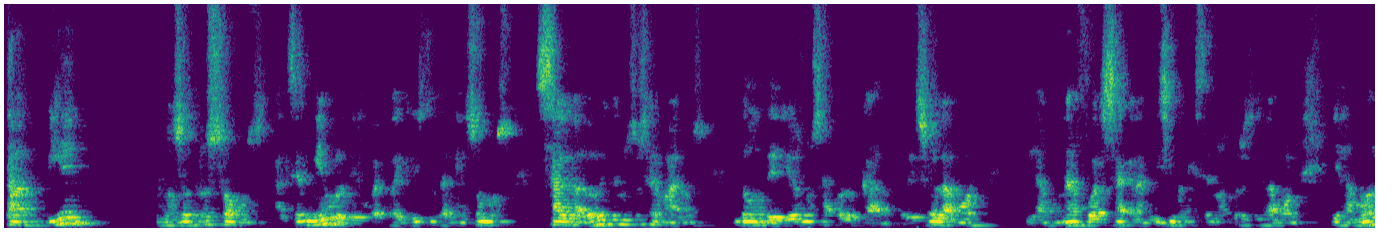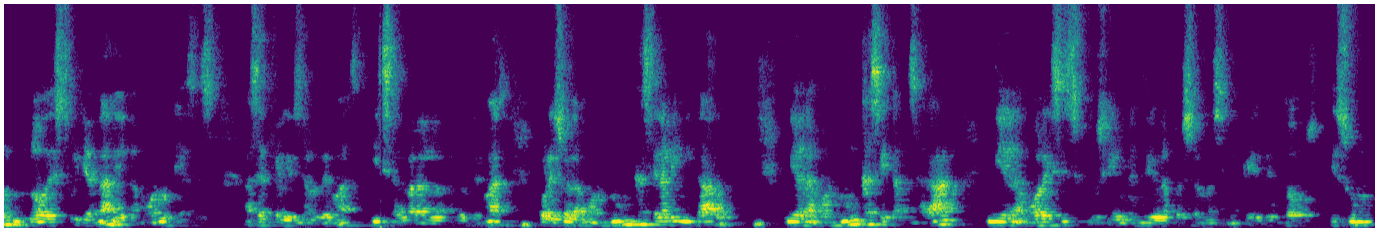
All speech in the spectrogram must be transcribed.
También nosotros somos, al ser miembros del cuerpo de Cristo, también somos salvadores de nuestros hermanos, donde Dios nos ha colocado. Por eso el amor la, una fuerza grandísima que está en nosotros es el amor. Y el amor no destruye a nadie, el amor lo que hace es hacer feliz a los demás y salvar a, los demás. Por eso el amor nunca será limitado, ni el amor nunca se cansará, ni el amor es exclusivamente de una persona, sino que es de todos. Es un,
